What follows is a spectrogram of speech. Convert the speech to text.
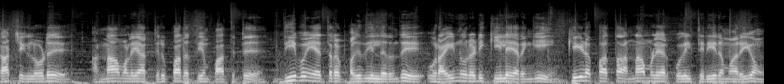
காட்சிகளோடு அண்ணாமலையார் திருப்பாதத்தையும் பார்த்துட்டு தீபம் ஏத்துற பகுதியிலிருந்து ஒரு ஐநூறு அடி கீழே இறங்கி கீழே பார்த்தா அண்ணாமலையார் கோயில் தெரியிற மாதிரியும்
